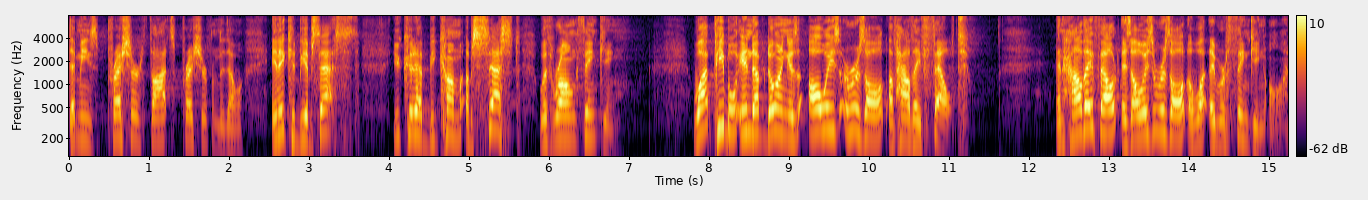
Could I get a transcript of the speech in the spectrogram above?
That means pressure, thoughts, pressure from the devil, and it could be obsessed. You could have become obsessed with wrong thinking. What people end up doing is always a result of how they felt. And how they felt is always a result of what they were thinking on.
